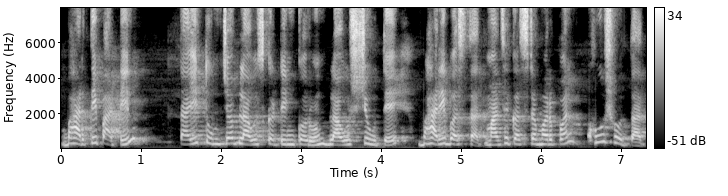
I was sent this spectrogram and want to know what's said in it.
Bharati Patil ताई तुमचं ब्लाऊज कटिंग करून ब्लाऊज शिवते. भारी बसतात. माझे कस्टमर पण खुश होतात.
